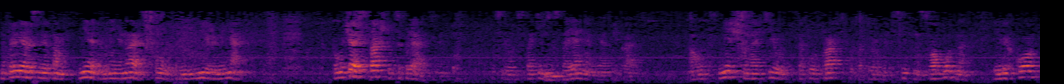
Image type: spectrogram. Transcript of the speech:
например, если там, нет, мне не нравится, фу, ниже меня, получается так, что цепляется. Если вот с таким состоянием я отвлекаюсь. А вот нечто найти вот такую практику, которая бы действительно свободно и легко,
